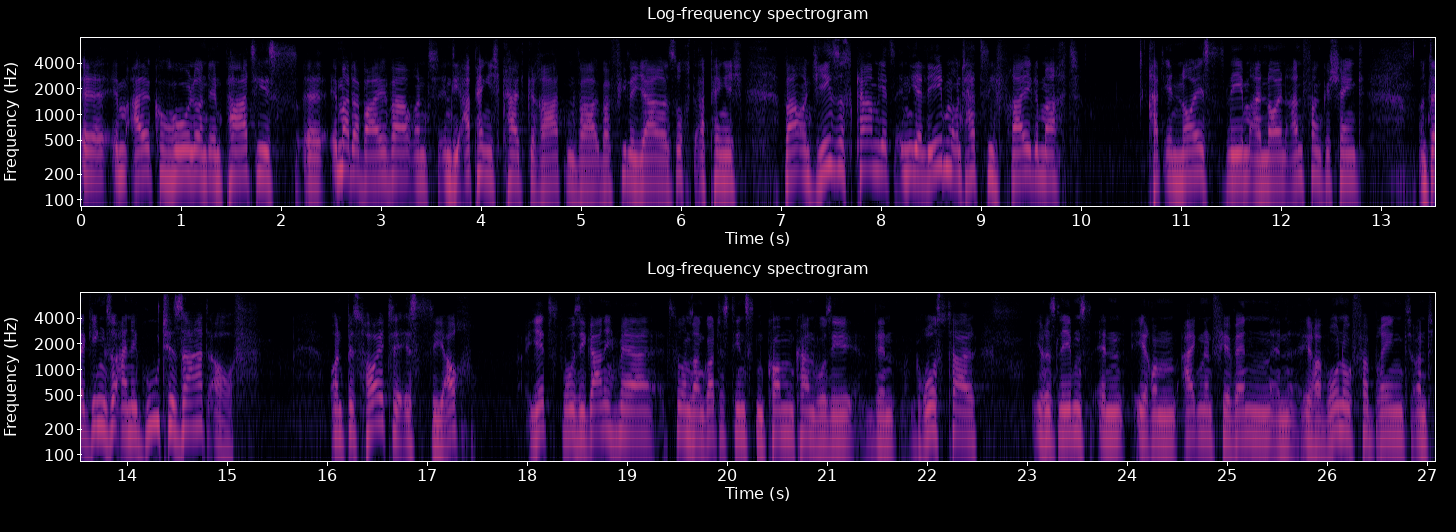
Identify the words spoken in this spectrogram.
äh, im Alkohol und in Partys äh, immer dabei war und in die Abhängigkeit geraten war, über viele Jahre suchtabhängig war. Und Jesus kam jetzt in ihr Leben und hat sie frei gemacht, hat ihr neues Leben, einen neuen Anfang geschenkt. Und da ging so eine gute Saat auf. Und bis heute ist sie, auch jetzt, wo sie gar nicht mehr zu unseren Gottesdiensten kommen kann, wo sie den Großteil ihres Lebens in ihren eigenen vier Wänden, in ihrer Wohnung verbringt und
